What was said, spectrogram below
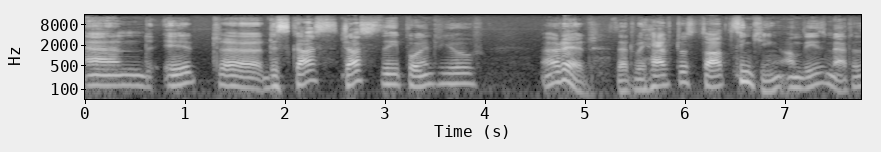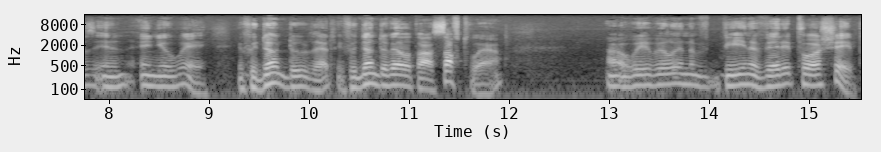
and it uh, discussed just the point you've uh, read, that we have to start thinking on these matters in a new way. If we don't do that, if we don't develop our software, uh, we will in a, be in a very poor shape.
